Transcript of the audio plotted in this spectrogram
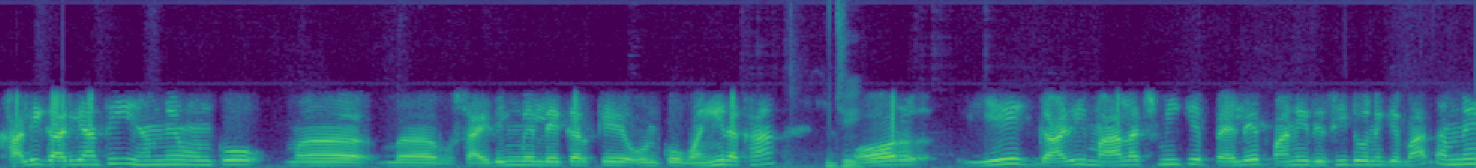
खाली गाड़ियाँ थी हमने उनको साइडिंग में लेकर के उनको वहीं रखा। जी। और ये गाड़ी महालक्ष्मी के पहले पानी रिसीड होने के बाद हमने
